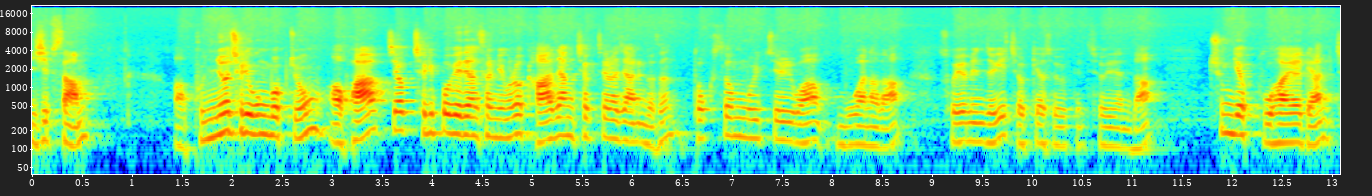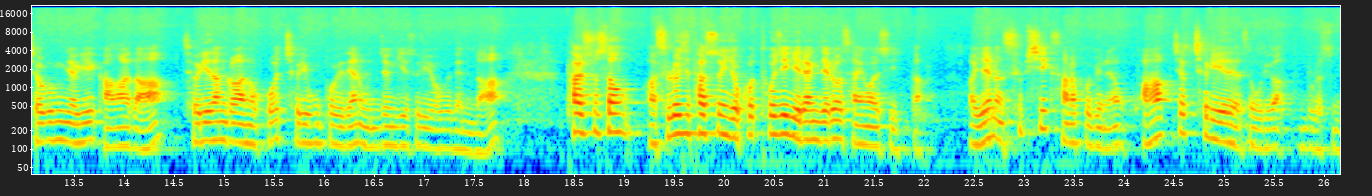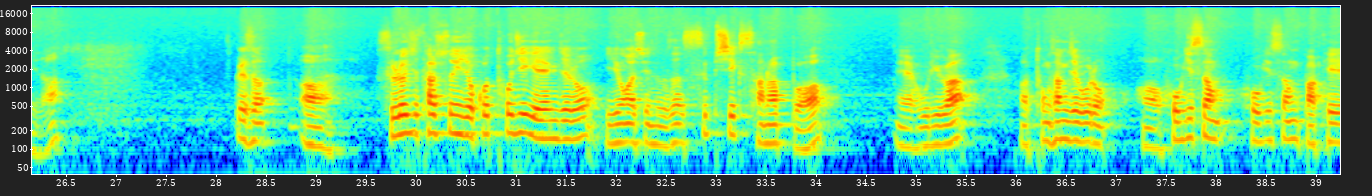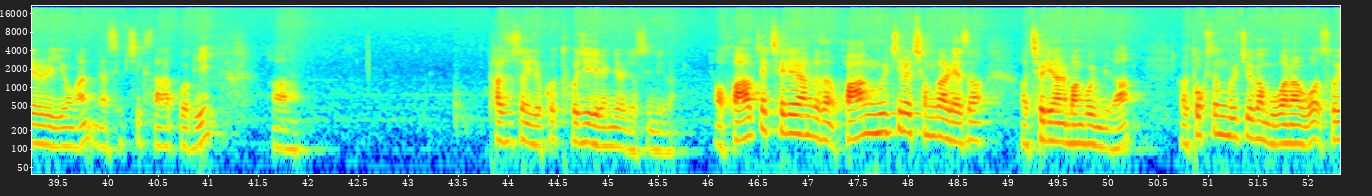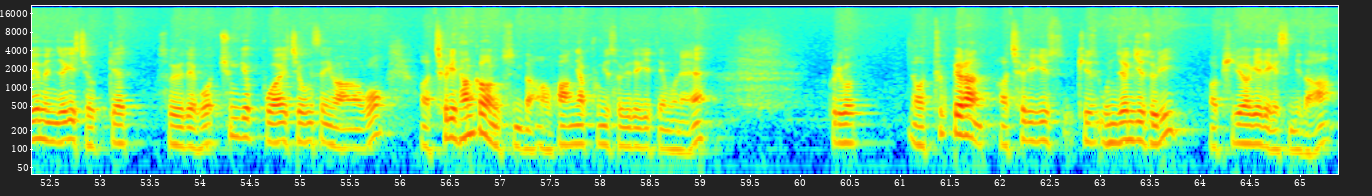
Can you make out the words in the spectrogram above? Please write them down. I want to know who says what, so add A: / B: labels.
A: 23. 어, 분뇨 처리 공법 중 어, 화학적 처리법에 대한 설명으로 가장 적절하지 않은 것은 독성 물질과 무관하다. 소요 면적이 적게 소요- 소요된다. 충격 부하에 대한 적응력이 강하다. 처리 단가가 높고 처리 공법에 대한 운전 기술이 요구된다. 탈수성 아, 슬러지 탈수성이 좋고 토지 계량제로 사용할 수 있다. 아, 얘는 습식 산업법이네요. 과학적 처리에 대해서 우리가 물었습니다. 그래서 어, 슬러지 탈수성이 좋고 토지 계량제로 이용할 수 있는 것은 습식 산업법. 예, 우리가 어, 통상적으로 어, 호기성 호기성 박테리아를 이용한 습식 산업법이 어, 탈수성이 좋고 토지 계량제로 좋습니다. 어, 화학적 처리라는 것은 화학 물질을 첨가를 해서 어, 처리하는 방법입니다. 어, 독성 물질과 무관하고 소요 면적이 적게 소요되고 충격 부하의 적응성이 강하고 어, 처리 단가가 높습니다. 어, 화학약품이 소요되기 때문에 그리고 어, 특별한 어, 처리 기술, 운전 기술이 어, 필요하게 되겠습니다.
